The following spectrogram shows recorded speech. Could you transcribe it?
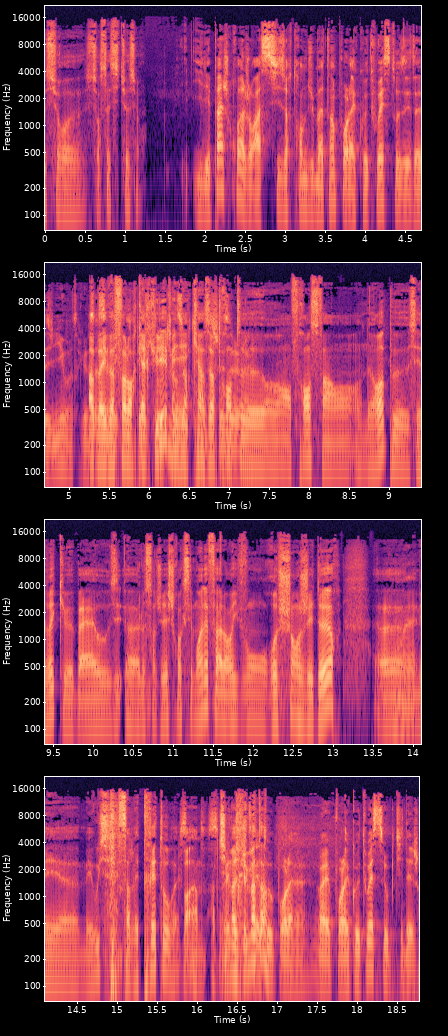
sur sur cette situation il est pas, je crois, genre à 6h30 du matin pour la côte ouest aux États-Unis ou un truc comme ah ça. bah il va falloir calculer, mais 15h30 euh, en France, enfin en, Europe, euh, c'est vrai que bah, à Los Angeles, je crois que c'est moins 9. Alors ils vont rechanger d'heure, euh, mais mais oui, ça, va être très tôt. Ouais. un, petit match du matin. pour la ouais, pour la côte ouest, c'est au petit déj.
